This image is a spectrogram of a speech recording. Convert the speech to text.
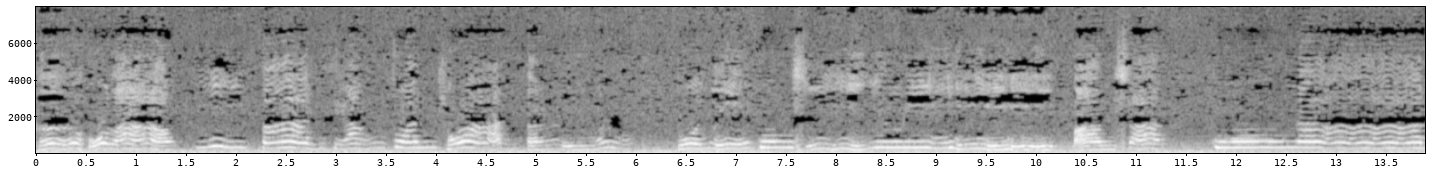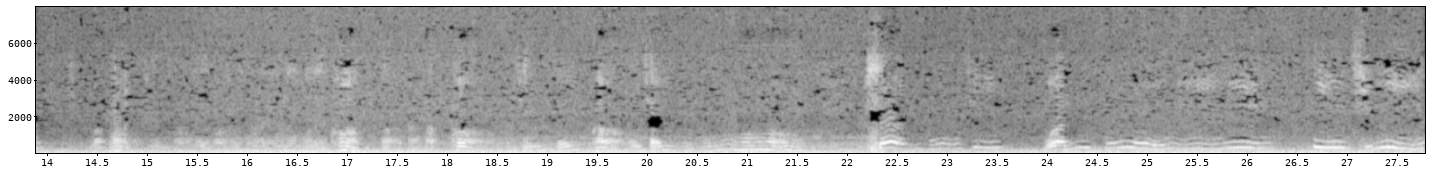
可活老，一三相转圈，对公事里榜上。公安，身不清，文不明，一气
